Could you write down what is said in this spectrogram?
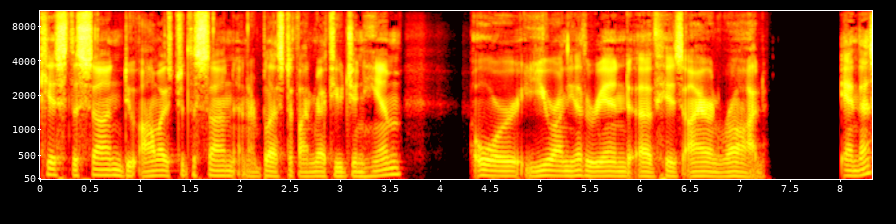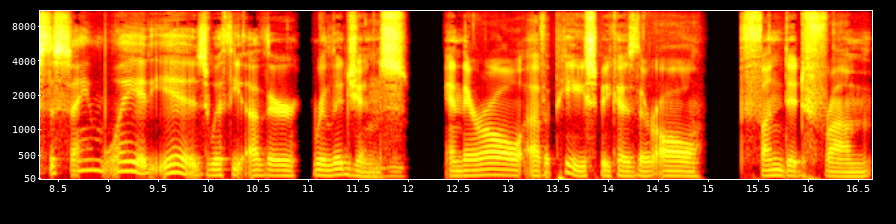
kiss the Son, do homage to the Son, and are blessed to find refuge in him, or you're on the other end of his iron rod. And that's the same way it is with the other religions. Mm-hmm. And they're all of a piece because they're all funded from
